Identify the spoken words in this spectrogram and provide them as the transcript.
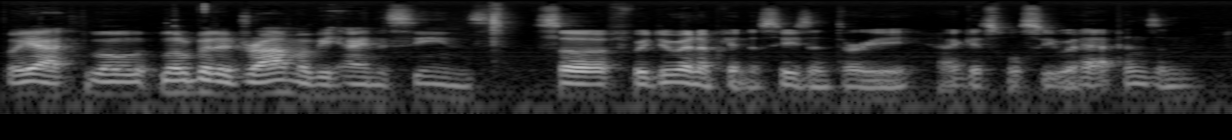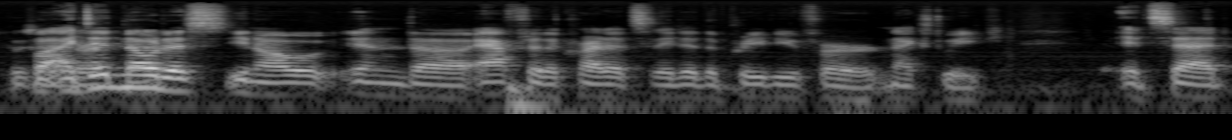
But yeah, a little, little bit of drama behind the scenes. So if we do end up getting a season three, I guess we'll see what happens and who's. Well, I did that. notice, you know, in the after the credits, they did the preview for next week. It said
